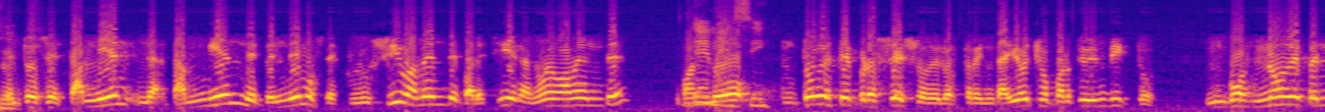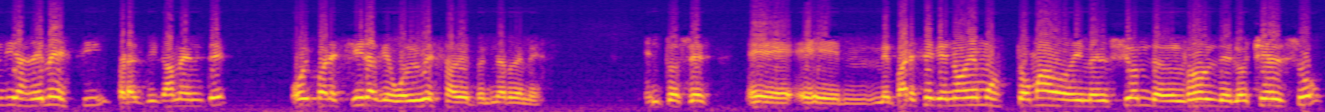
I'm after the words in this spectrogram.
Entonces también, también dependemos exclusivamente, pareciera nuevamente, cuando en todo este proceso de los 38 partidos invictos, vos no dependías de Messi prácticamente, hoy pareciera que volvés a depender de Messi. Entonces, eh, eh, me parece que no hemos tomado dimensión del rol de Lo Chelso,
